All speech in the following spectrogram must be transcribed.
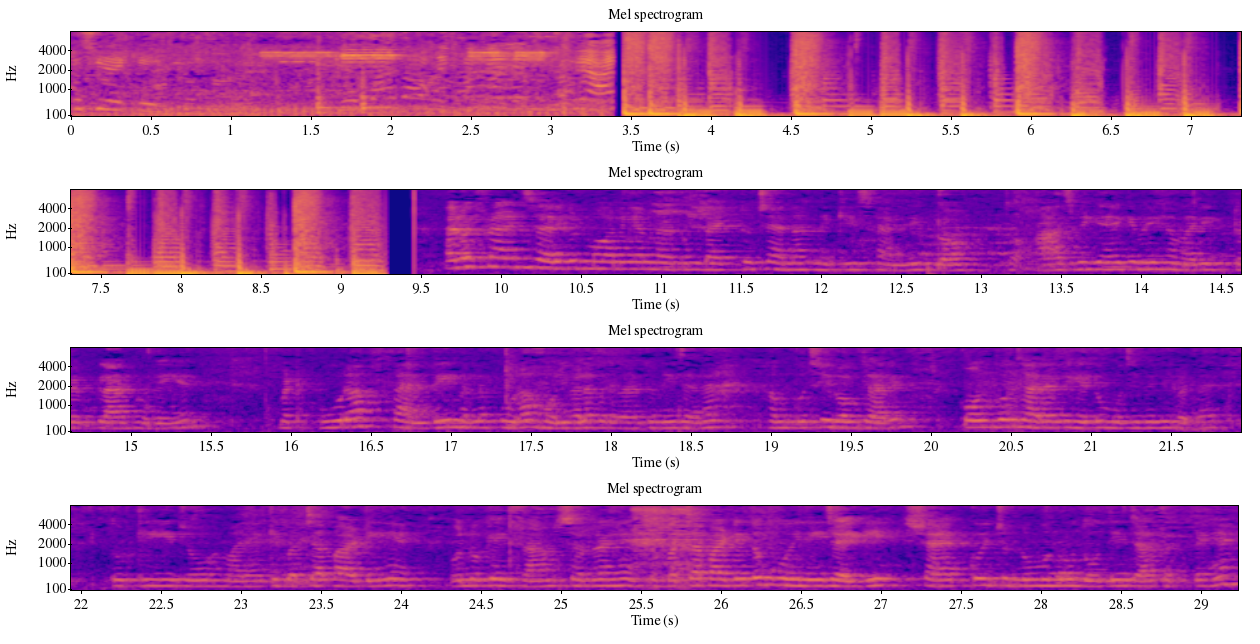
खुशी रखे। Channel Nikki's family blog तो आज भी है कि भाई हमारी ट्रिप प्लान हो गई है बट पूरा फैमिली मतलब पूरा होली वाला परिवार तो नहीं जा रहा हम कुछ ही लोग जा रहे हैं। कौन कौन जा रहे हैं तो ये तो मुझे भी नहीं पता है। क्योंकि जो हमारे यहाँ की बच्चा पार्टी है, उन लोग के एग्ज़ाम्स चल रहे हैं तो बच्चा पार्टी तो कोई नहीं जाएगी। शायद कोई चुन्नू मुन्नू दो तीन जा सकते हैं।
